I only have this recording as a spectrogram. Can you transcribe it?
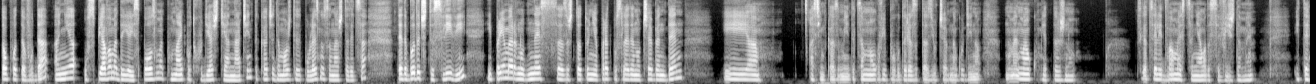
топлата вода, а ние успяваме да я използваме по най-подходящия начин, така че да може да е полезно за нашите деца, те да бъдат щастливи и примерно днес, защото ни е предпоследен учебен ден, и а, аз им казвам и деца, много ви благодаря за тази учебна година. На мен малко ми е тъжно. Сега цели два месеца няма да се виждаме. И те,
